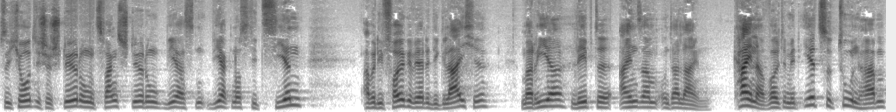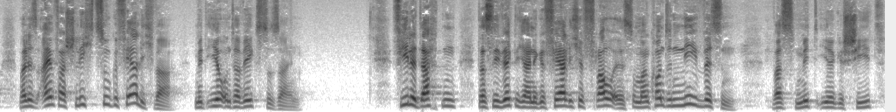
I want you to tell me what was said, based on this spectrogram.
psychotische Störungen, Zwangsstörungen diagnostizieren, aber die Folge wäre die gleiche. Maria lebte einsam und allein. Keiner wollte mit ihr zu tun haben, weil es einfach schlicht zu gefährlich war, mit ihr unterwegs zu sein. Viele dachten, dass sie wirklich eine gefährliche Frau ist und man konnte nie wissen, was mit ihr geschieht.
